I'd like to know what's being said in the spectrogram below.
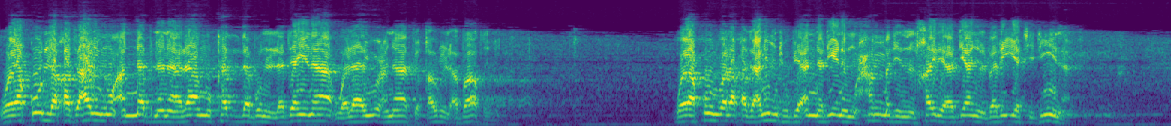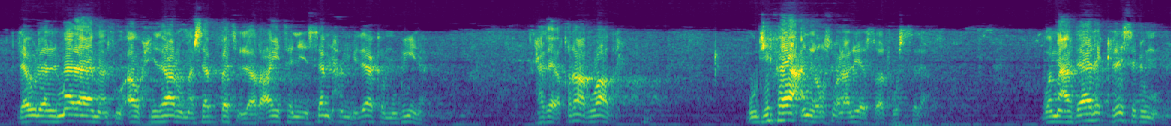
ويقول لقد علموا أن ابننا لا مكذب لدينا ولا يعنى بقول الأباطل. ويقول ولقد علمت بأن دين محمد من خير أديان البرية دينا. لولا الملامة أو حذار مسبة لرأيتني سمحا بذاك مبينا. هذا إقرار واضح. ودفاع عن الرسول عليه الصلاة والسلام. ومع ذلك ليس بمؤمن.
